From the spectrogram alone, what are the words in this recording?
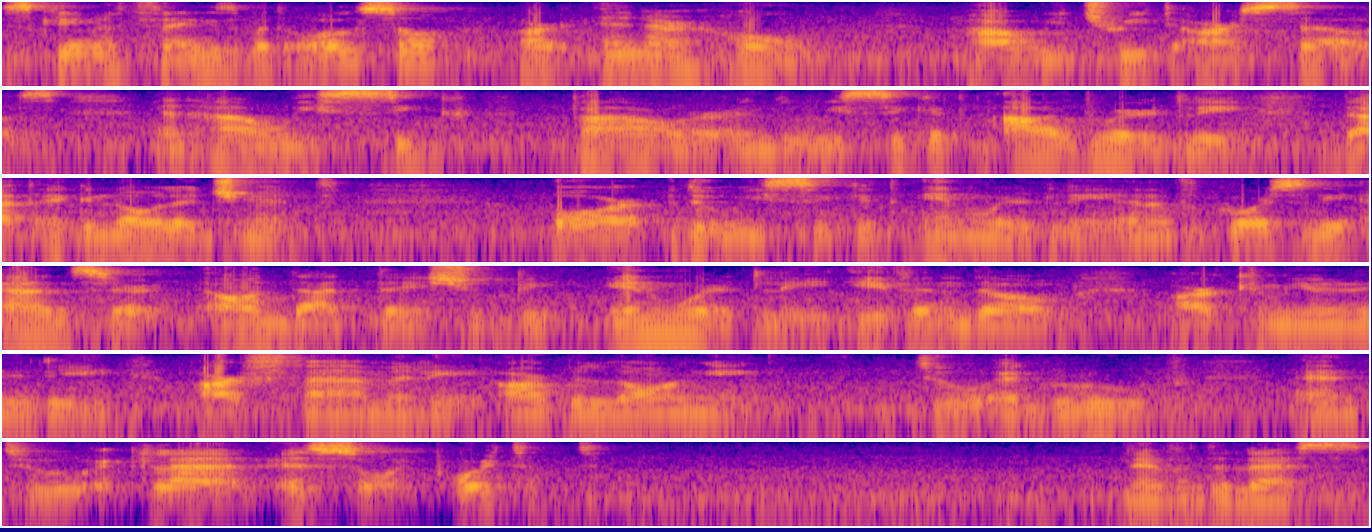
scheme of things, but also our inner home, how we treat ourselves, and how we seek power, and do we seek it outwardly, that acknowledgement or do we seek it inwardly? And of course, the answer on that day should be inwardly, even though our community, our family, our belonging to a group and to a clan is so important. Nevertheless,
